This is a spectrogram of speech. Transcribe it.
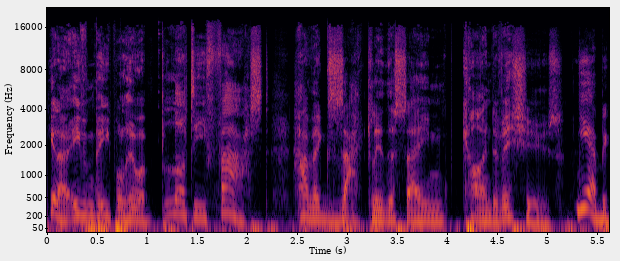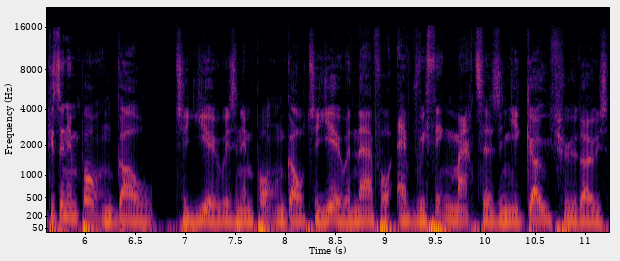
you know even people who are bloody fast have exactly the same kind of issues. Yeah, because an important goal to you is an important goal to you and therefore everything matters. And you go through those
